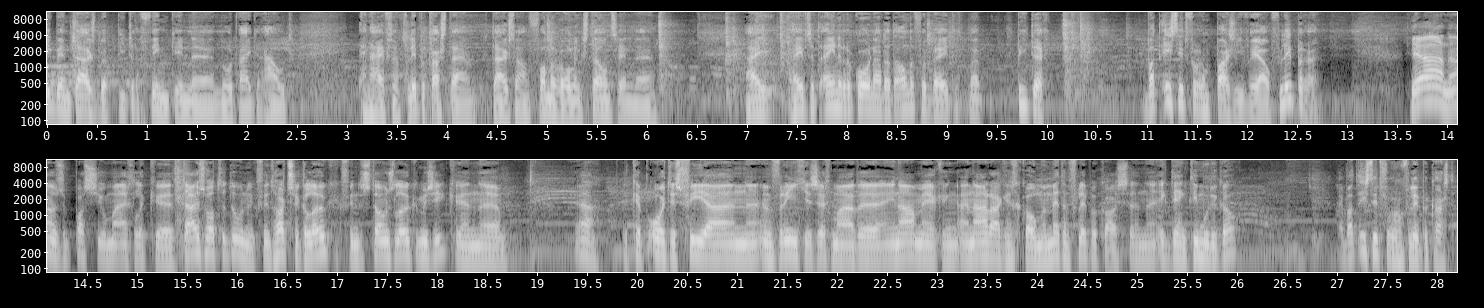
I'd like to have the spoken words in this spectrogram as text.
Ik ben thuis bij Pieter Vink in eh Noordwijkerhout. En hij heeft een flipperkast thuis, staan van de Rolling Stones. En eh, hij heeft het ene record naar het andere verbeterd. Maar Pieter, wat is dit voor een passie voor jou, flipperen? Ja, nou, het is een passie om eigenlijk eh, thuis wat te doen. Ik vind het hartstikke leuk. Ik vind de Stones leuke muziek. En ja, ik heb ooit eens via een, een vriendje zeg maar, in, aanmerking, in aanraking gekomen met een flipperkast. En ik denk, die moet ik ook. En wat is dit voor een flipperkast?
